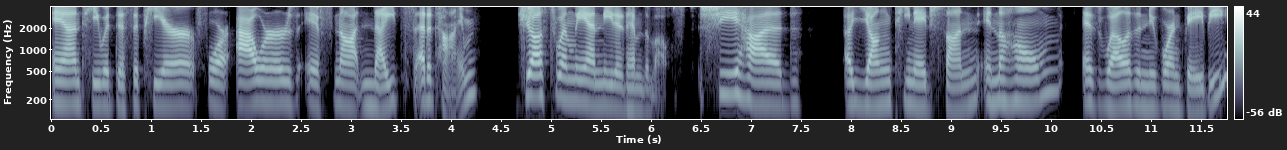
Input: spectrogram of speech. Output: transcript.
and he would disappear for hours, if not nights at a time, just when Leanne needed him the most. She had a young teenage son in the home as well as a newborn baby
